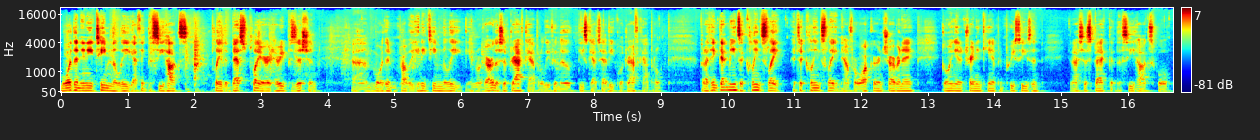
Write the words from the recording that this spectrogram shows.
more than any team in the league, I think the Seahawks play the best player at every position, um, more than probably any team in the league. And regardless of draft capital, even though these guys have equal draft capital, But I think that means a clean slate. It's a clean slate now for Walker and Charbonnet going into training camp and preseason. And I suspect that the Seahawks will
